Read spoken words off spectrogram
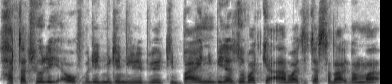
hat natürlich auch mit den, mit, den, mit den Beinen wieder so weit gearbeitet, dass er halt nochmal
